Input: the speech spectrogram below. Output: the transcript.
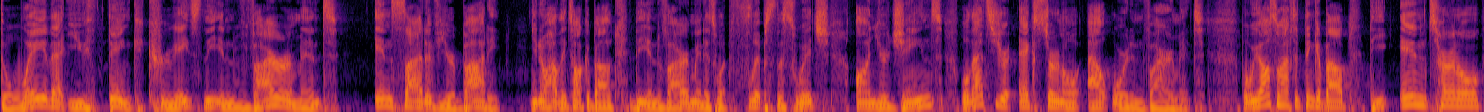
The way that you think creates the environment inside of your body. You know how they talk about the environment is what flips the switch on your genes? Well, that's your external outward environment. But we also have to think about the internal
